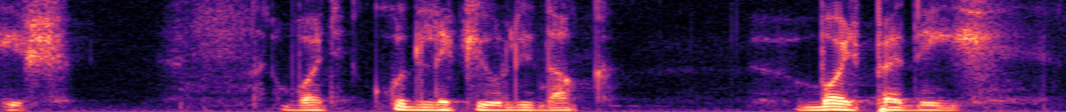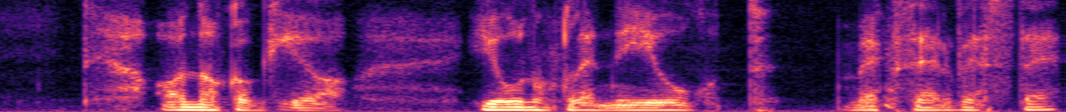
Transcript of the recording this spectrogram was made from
is, vagy Kudlik Julinak, vagy pedig annak, aki a jónak lenni jót megszervezte,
